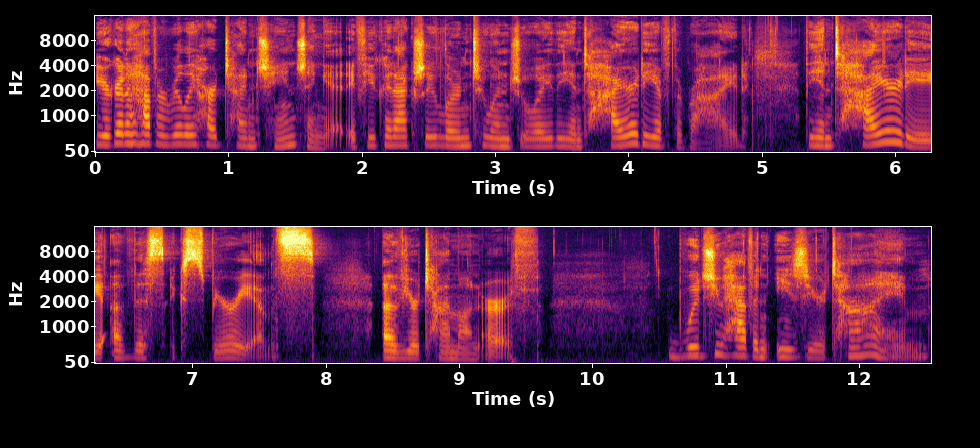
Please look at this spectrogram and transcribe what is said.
you're going to have a really hard time changing it. If you could actually learn to enjoy the entirety of the ride, the entirety of this experience of your time on earth, would you have an easier time?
